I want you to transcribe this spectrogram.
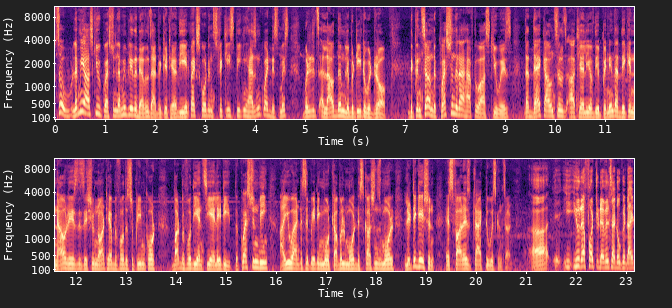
so let me ask you a question. Let me play the devil's advocate here. The Apex Court, in strictly speaking, hasn't quite dismissed, but it's allowed them liberty to withdraw. The concern, the question that I have to ask you is that their counsels are clearly of the opinion that they can now raise this issue not here before the Supreme Court but before the NCLAT. The question being, are you anticipating more trouble, more discussions, more litigation as far as track 2 is concerned? Uh, you refer to devil's advocate. I,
